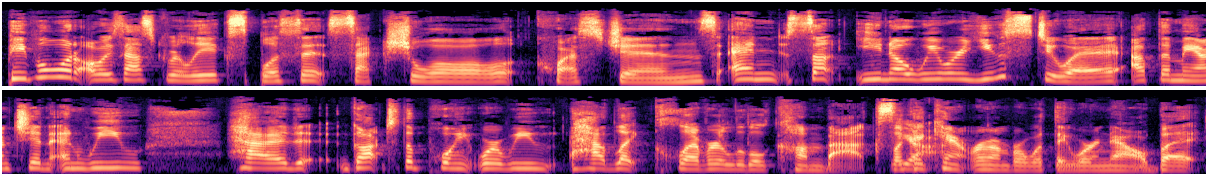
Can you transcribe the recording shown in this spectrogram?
people would always ask really explicit sexual questions and so you know we were used to it at the mansion and we had got to the point where we had like clever little comebacks. Like Yeah. i can't remember what they were now but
